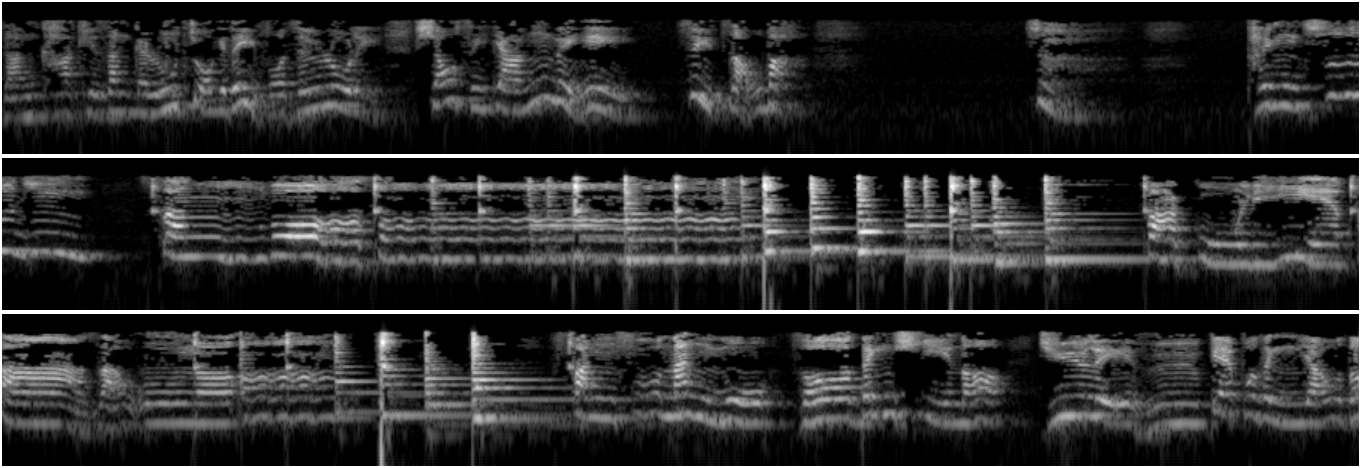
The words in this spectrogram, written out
让卡去让个路交给地方走路嘞，小心养你，走走吧。这凭此你生我生，把故里打扰我，仿佛南木坐等西闹，就来无该不人要当。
